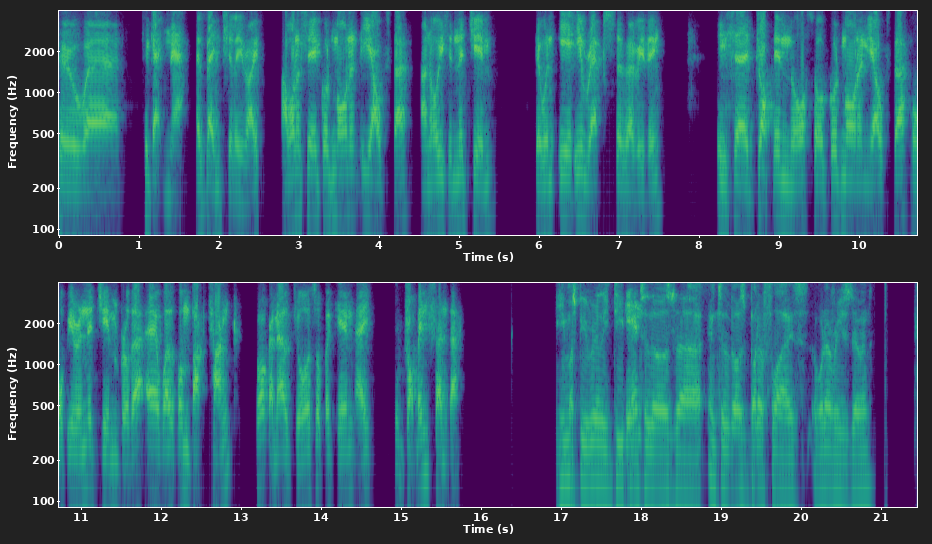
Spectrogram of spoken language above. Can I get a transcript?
to uh, to getting there eventually, right? I want to say good morning to Youngster. I know he's in the gym doing 80 reps of everything. He's uh, dropped in though, so good morning, Youngster. Hope you're in the gym, brother. Uh, welcome back, Tank. Fucking hell, Joe's up again. Hey, the drop-in centre. He must be really deep Yeah. into those uh, into those butterflies or whatever he's doing.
